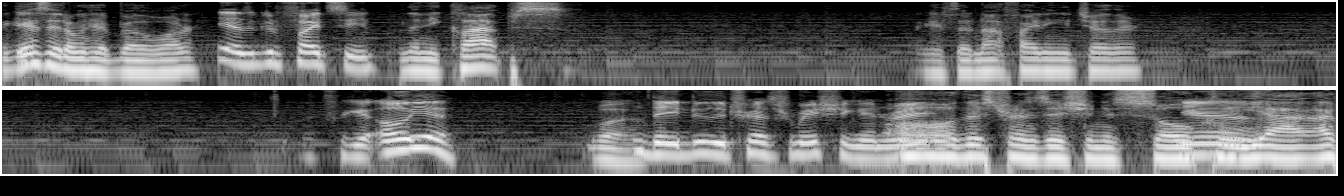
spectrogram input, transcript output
I guess they don't hit by the water. Yeah, it's a good fight scene. And then he claps. Like if they're not fighting each other. I forget. Oh yeah, What? they do the transformation again, right? Oh, this transition is so Yeah. clean. Yeah,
